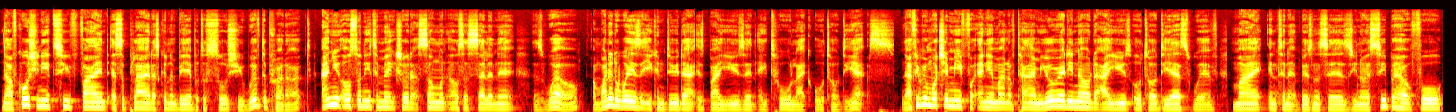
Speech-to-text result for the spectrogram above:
Now, of course, you need to find a supplier that's going to be able to source you with the product, and you also need to make sure that someone else is selling it as well. And one of the ways that you can do that is by using a tool like AutoDS. Now, if you've been watching me for any amount of time, you already know that I use AutoDS with my internet businesses. You know, it's super helpful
